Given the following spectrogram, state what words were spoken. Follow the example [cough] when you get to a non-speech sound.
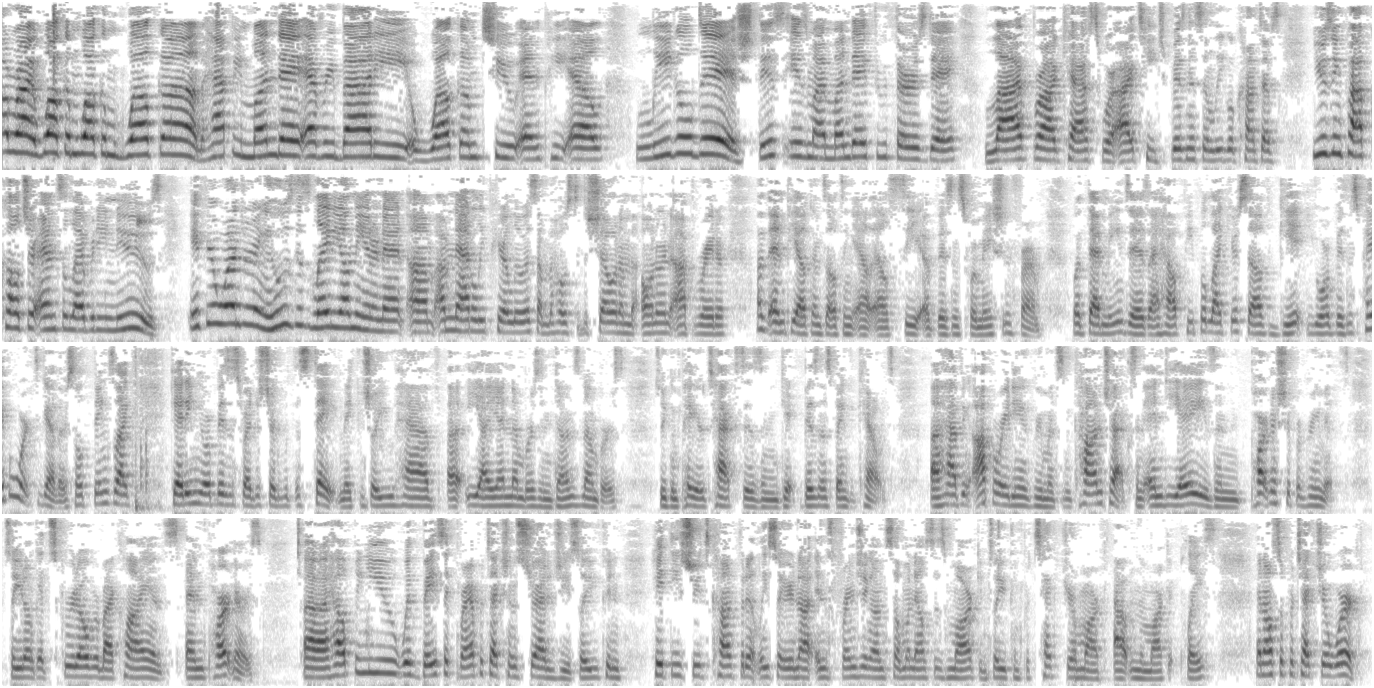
All right, welcome, welcome, welcome. Happy Monday, everybody. Welcome to NPL Legal Dish. This is my Monday through Thursday live broadcast where I teach business and legal concepts using pop culture and celebrity news. If you're wondering who's this lady on the internet, um, I'm Natalie Pierre Lewis. I'm the host of the show and I'm the owner and operator of NPL Consulting LLC, a business formation firm. What that means is I help people like yourself get your business paperwork together. So things like getting your business registered with the state, making sure you have uh, EIN numbers and DUNS numbers so you can pay your taxes and get business bank accounts. Uh, having operating agreements and contracts and NDAs and partnership agreements so you don't get screwed over by clients and partners uh, helping you with basic brand protection strategies so you can hit these streets confidently so you're not infringing on someone else's mark and so you can protect your mark out in the marketplace and also protect your work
